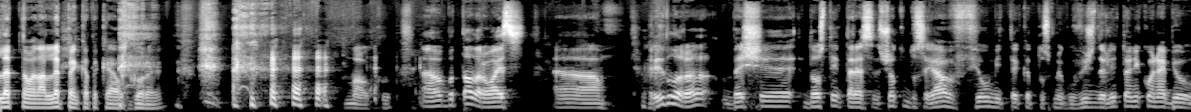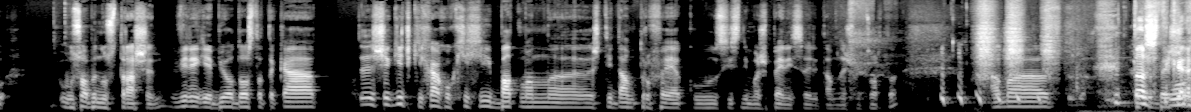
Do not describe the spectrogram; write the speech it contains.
лепнал една лепенка така отгоре. Малко. Uh, but otherwise, uh, Ридлъра беше доста интересен, защото до сега в филмите, като сме го виждали, той никой не е бил особено страшен. Винаги е бил доста така е, шегички, хахо, хихи, Батман, ще ти дам трофей, ако си снимаш пениса или там нещо от сорта. Ама... Точно беше така.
